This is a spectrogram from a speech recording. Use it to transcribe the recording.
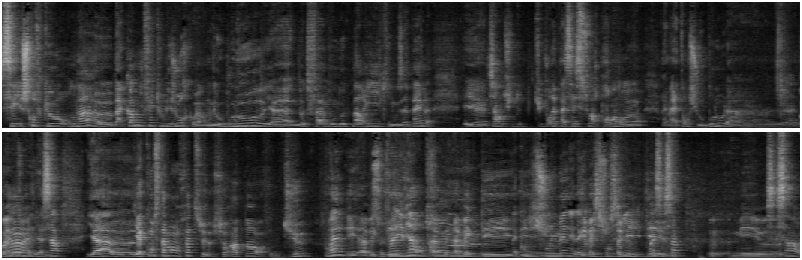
C'est, je trouve qu'on a, euh, bah, comme on fait tous les jours, quoi. On est au boulot, il y a notre femme ou notre mari qui nous appelle. Et euh, tiens, tu, tu pourrais passer ce soir prendre. euh, Ouais, mais attends, je suis au boulot là. euh, attends, Ouais. Il y a ça. Il y a. Il y a constamment en fait ce, ce rapport Dieu Ouais. et avec Ce des, va-et-vient entre, avec, avec des, la des- condition humaine et la des responsabilités, c'est ça. mais C'est ça,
